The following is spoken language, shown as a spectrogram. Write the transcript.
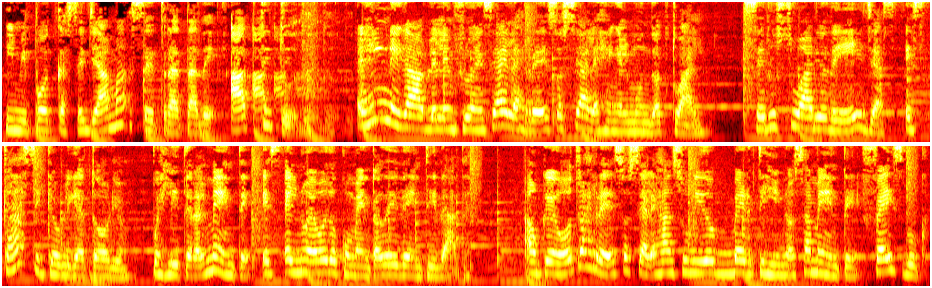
y mi podcast se llama Se trata de actitud. Es innegable la influencia de las redes sociales en el mundo actual. Ser usuario de ellas es casi que obligatorio, pues literalmente es el nuevo documento de identidad. Aunque otras redes sociales han subido vertiginosamente, Facebook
